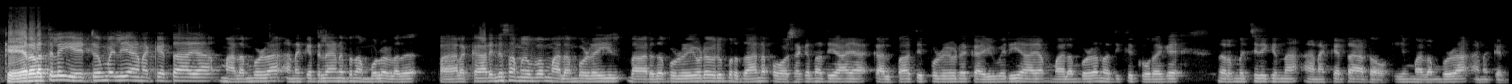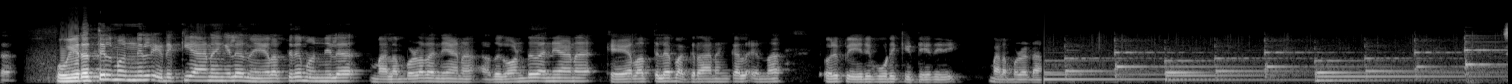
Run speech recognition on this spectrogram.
കേരളത്തിലെ ഏറ്റവും വലിയ അണക്കെട്ടായ മലമ്പുഴ അണക്കെട്ടിലാണ് ഇപ്പോൾ നമ്മളുള്ളത് പാലക്കാടിന് സമീപം മലമ്പുഴയിൽ ഭാരതപ്പുഴയുടെ ഒരു പ്രധാന പോഷക നദിയായ കൽപ്പാത്തിപ്പുഴയുടെ കൈവരിയായ മലമ്പുഴ നദിക്ക് കുറുകെ നിർമ്മിച്ചിരിക്കുന്ന അണക്കെട്ടാട്ടോ ഈ മലമ്പുഴ അണക്കെട്ട്. ഉയരത്തിൽ മുന്നിൽ ഇടുക്കിയാണെങ്കിൽ നീളത്തിന് മുന്നിൽ മലമ്പുഴ തന്നെയാണ്. അതുകൊണ്ട് തന്നെയാണ് കേരളത്തിലെ ഭഗ്രാനങ്കൽ എന്ന ഒരു പേര് കൂടി കിട്ടിയത് മലമ്പുഴ ഡാം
